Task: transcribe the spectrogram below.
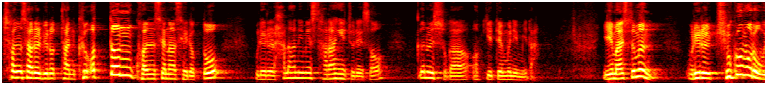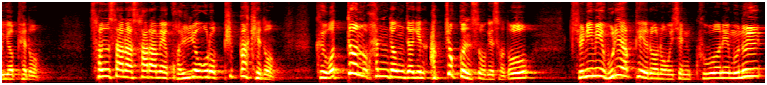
천사를 비롯한 그 어떤 권세나 세력도 우리를 하나님의 사랑의 줄에서 끊을 수가 없기 때문입니다. 이 말씀은 우리를 죽음으로 위협해도 천사나 사람의 권력으로 핍박해도 그 어떤 환경적인 악조건 속에서도 주님이 우리 앞에 열어놓으신 구원의 문을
